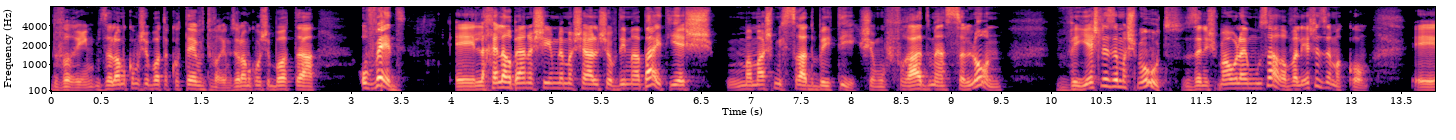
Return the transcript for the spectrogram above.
דברים, זה לא המקום שבו אתה כותב דברים, זה לא המקום שבו אתה עובד. אה, לכן להרבה אנשים, למשל, שעובדים מהבית, יש ממש משרד ביתי שמופרד מהסלון, ויש לזה משמעות. זה נשמע אולי מוזר, אבל יש לזה מקום. אה,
